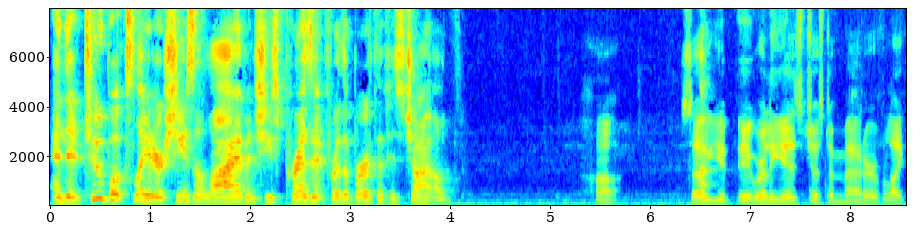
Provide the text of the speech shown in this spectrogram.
And then two books later, she's alive and she's present for the birth of his child. Huh. So uh, you, it really is just a matter of like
